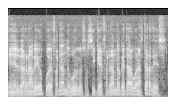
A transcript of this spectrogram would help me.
en el Bernabéu, pues Fernando Burgos. Así que, Fernando, ¿qué tal? Buenas tardes.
